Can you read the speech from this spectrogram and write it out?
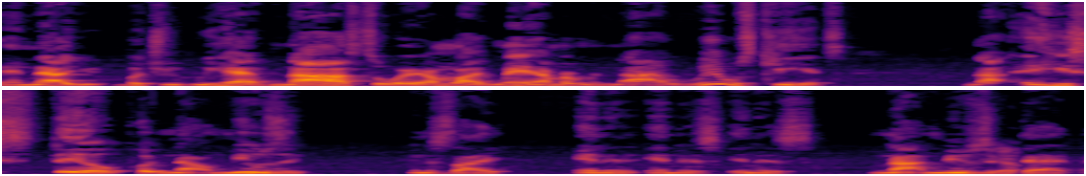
And now you, but you, we have Nas to where I'm like, man, I remember Nas. We was kids, not, and he's still putting out music, and it's like, and it, and it's and it's not music Yep. that,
